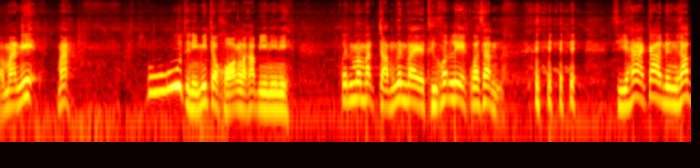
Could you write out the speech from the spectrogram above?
ประมาณนี้มาโอ้ตัวนี้มีเจ้าของแล้วครับนี่นี่นี่เพิ่อนมามัดจำเงินไว้ถือคอนเลขว่าสั้นสี่ห้าเก้าหนึ่งครับ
